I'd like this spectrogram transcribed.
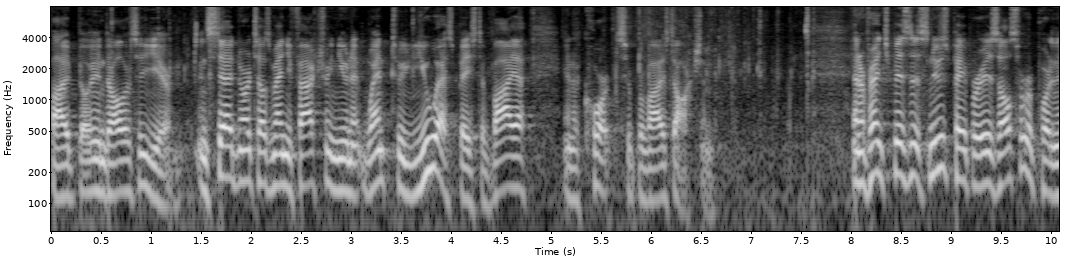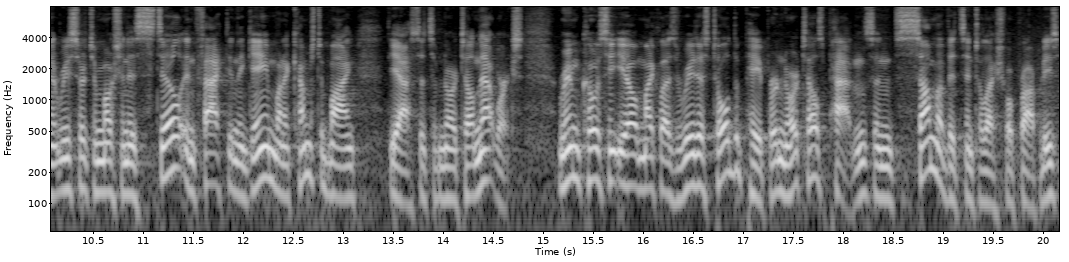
$5 billion a year. Instead, Nortel's manufacturing unit went to U.S.-based Avaya in a court-supervised auction. And a French business newspaper is also reporting that Research in Motion is still, in fact, in the game when it comes to buying the assets of Nortel Networks. RIM co-CEO Mike Lazaridis told the paper Nortel's patents and some of its intellectual properties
